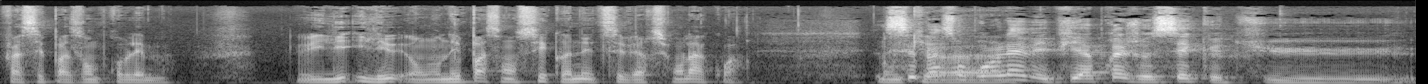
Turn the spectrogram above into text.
Enfin, c'est pas son problème. Il est- il est- on n'est pas censé connaître ces versions-là, quoi. C'est pas son euh, problème. Et puis après, je sais que tu,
